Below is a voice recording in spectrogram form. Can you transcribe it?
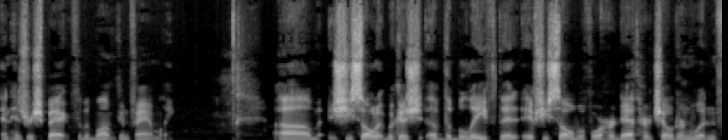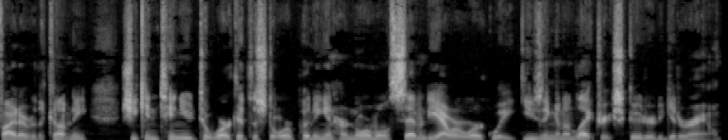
and his respect for the Blumkin family. Um, she sold it because of the belief that if she sold before her death, her children wouldn't fight over the company. She continued to work at the store, putting in her normal 70 hour work week using an electric scooter to get around.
